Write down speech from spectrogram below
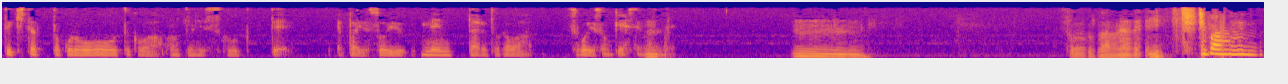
てきたところとかは本当にすごくて、やっぱりそういうメンタルとかはすごい尊敬してますね。うーん。そうだね。一番、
